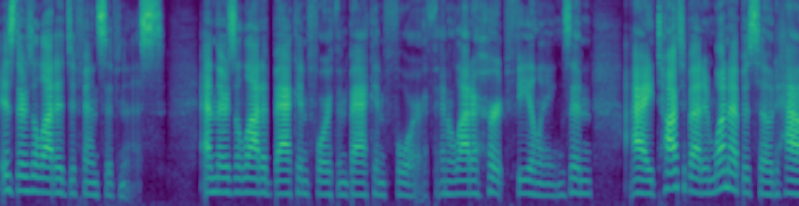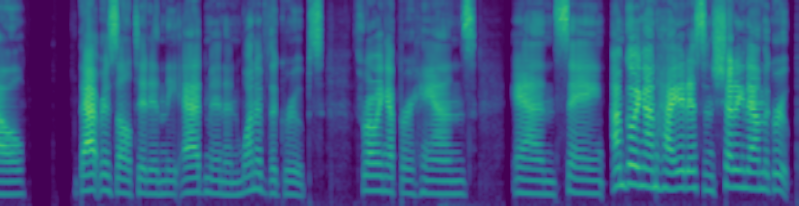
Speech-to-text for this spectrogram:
is there's a lot of defensiveness and there's a lot of back and forth and back and forth and a lot of hurt feelings. And I talked about in one episode how that resulted in the admin in one of the groups throwing up her hands and saying, I'm going on hiatus and shutting down the group.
